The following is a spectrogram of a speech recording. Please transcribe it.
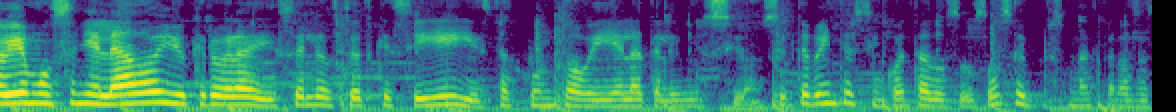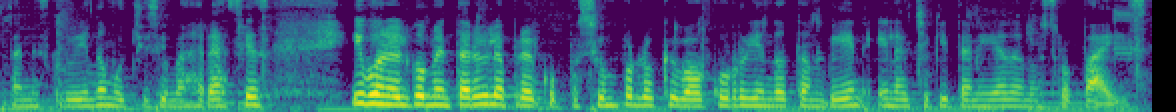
habíamos señalado, yo quiero agradecerle a usted que sigue y está junto a Vía la Televisión. 720-50222, hay personas que nos están escribiendo, muchísimas gracias. Y bueno, el comentario y la preocupación por lo que va ocurriendo también en la chiquitanía de nuestro país.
